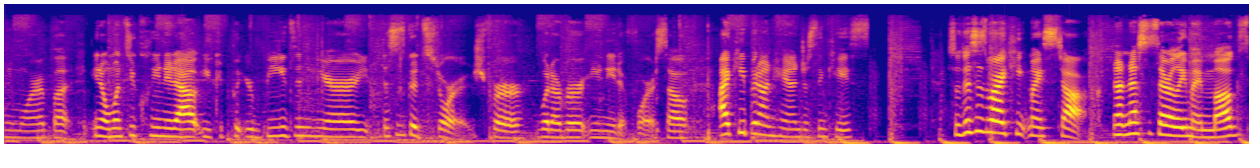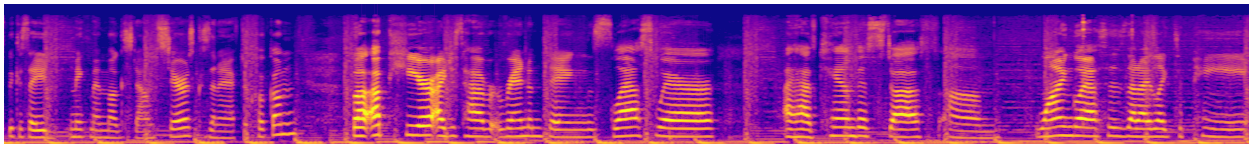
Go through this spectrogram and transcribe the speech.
anymore, but you know, once you clean it out, you could put your beads in here. This is good storage for whatever you need it for. So I keep it on hand just in case so this is where I keep my stock. Not necessarily my mugs because I make my mugs downstairs because then I have to cook them. But up here I just have random things, glassware, I have canvas stuff, um, wine glasses that I like to paint.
